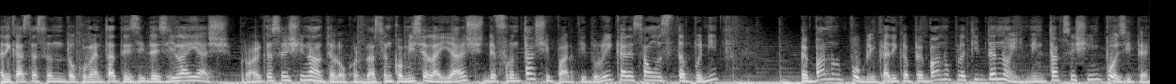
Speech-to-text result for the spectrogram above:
Adică astea sunt documentate zi de zi la Iași. Probabil că sunt și în alte locuri, dar sunt comise la Iași de fruntașii partidului care s-au înstăpânit pe banul public, adică pe banul plătit de noi, din taxe și impozite.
